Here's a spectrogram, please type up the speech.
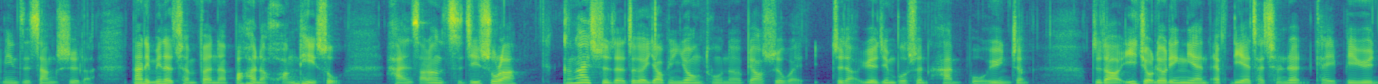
名字上市了。那里面的成分呢，包含了黄体素和少量的雌激素啦。刚开始的这个药品用途呢，标示为治疗月经不顺和不孕症，直到一九六零年 FDA 才承认可以避孕。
